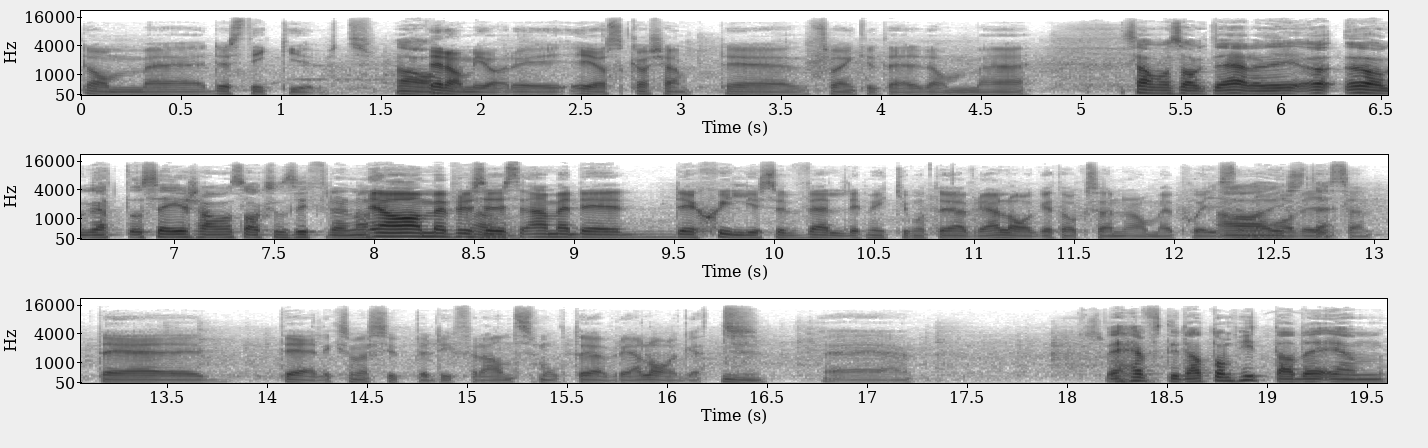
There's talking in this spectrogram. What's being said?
De, eh, det sticker ju ut. Ja. Det de gör i, i Oskarshamn. Det, så enkelt är det. De, eh, samma sak där. Det är ögat och säger samma sak som siffrorna. ja men precis. Ja. men det, det skiljer sig väldigt mycket mot det övriga laget också när de är på isen Ja, och av isen. Det, det är liksom en superdifferens mot det övriga laget. Mm. Eh, Det är häftigt att de hittade en,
